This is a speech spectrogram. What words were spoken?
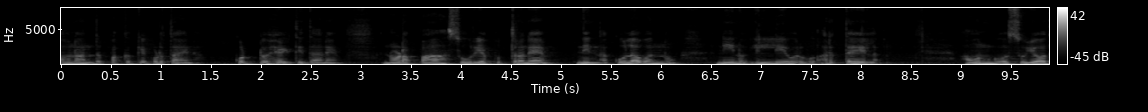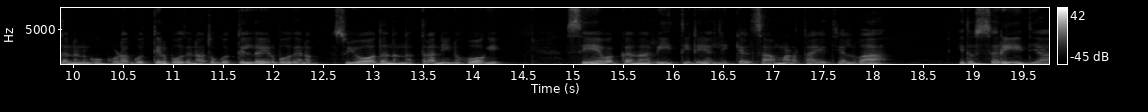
ಅವನ ಅಂದ ಪಕ್ಕಕ್ಕೆ ಕೊಡ್ತಾ ಏನು ಕೊಟ್ಟು ಹೇಳ್ತಿದ್ದಾನೆ, ನೋಡಪ್ಪ ಸೂರ್ಯ ಪುತ್ರನೇ ನಿನ್ನ ಕುಲವನ್ನು ನೀನು ಇಲ್ಲಿಯವರೆಗೂ ಅರ್ಥ ಇಲ್ಲ. ಅವನಿಗೂ ಸುಯೋಧನನಿಗೂ ಕೂಡ ಗೊತ್ತಿರ್ಬೋದೇನೋ ಅಥವಾ ಗೊತ್ತಿಲ್ಲದೆ ಇರ್ಬೋದೇನೋ. ಸುಯೋಧನನ ಹತ್ರ ನೀನು ಹೋಗಿ ಸೇವಕನ ರೀತಿಯಲ್ಲಿ ಕೆಲಸ ಮಾಡ್ತಾ ಇದೆಯಲ್ವಾ? ಇದು ಸರಿ ಇದೆಯಾ?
